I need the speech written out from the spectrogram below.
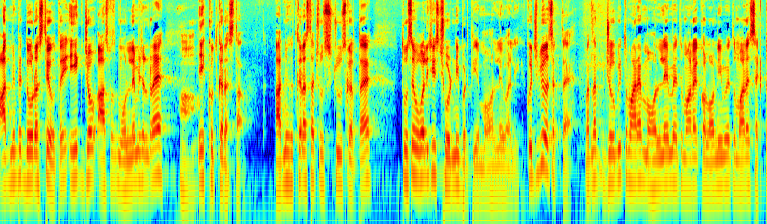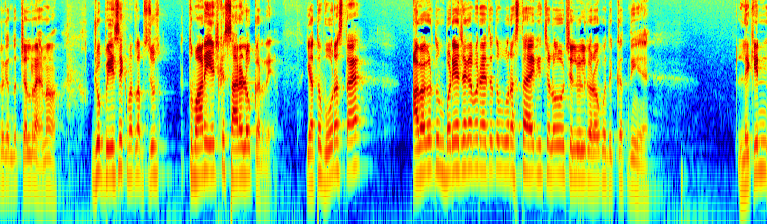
आदमी पे दो रास्ते होते हैं एक जो आसपास मोहल्ले में चल रहा है हाँ। एक खुद का रास्ता। आदमी खुद का रास्ता चूज़ चूज़ करता है तो उसे वो वाली चीज़ छोड़नी पड़ती है मोहल्ले वाली। कुछ भी हो सकता है। मतलब जो भी तुम्हारे मोहल्ले में, तुम्हारे कॉलोनी में, तुम्हारे सेक्टर के अंदर चल रहा है ना, जो बेसिक मतलब जो तुम्हारी एज के सारे लोग कर रहे हैं, या तो वो रास्ता है, अब अगर तुम बढ़िया जगह पर रहते हो तो वो रास्ता है कि चलो चिलविल करो, कोई दिक्कत नहीं है। लेकिन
